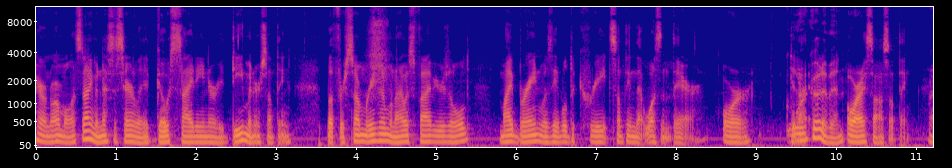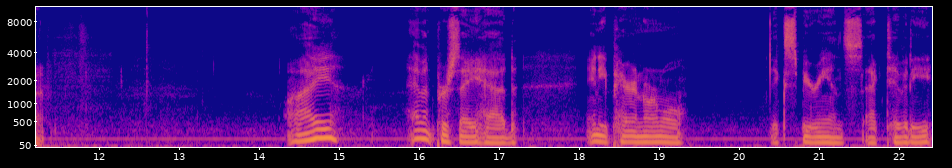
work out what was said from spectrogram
paranormal, it's not even necessarily a ghost sighting or a demon or something. But for some reason, when I was five years old, my brain was able to create something that wasn't there, or or I, could have been. or I saw something. Right. I haven't per se had any paranormal experience activity.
